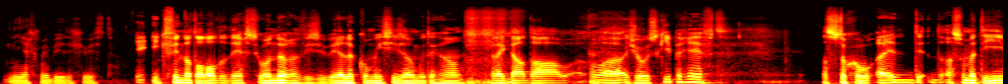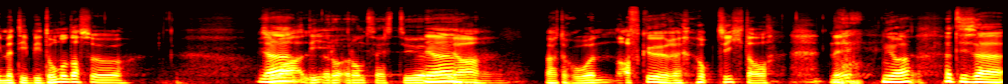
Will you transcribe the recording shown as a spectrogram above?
niet echt mee bezig geweest. Ik- Ik vind dat dat altijd eerst gewoon door een visuele commissie zou moeten gaan. Gelijk dat, dat wat Joe Skipper heeft. Dat is toch gewoon... Als we met die, met die bidonnen dat zo... Ja, zo die, Ro- rond zijn stuur. Ja. ja. Maar toch gewoon afkeuren op het zicht al. Nee? Ja, het is... eh,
